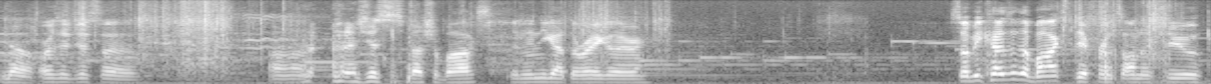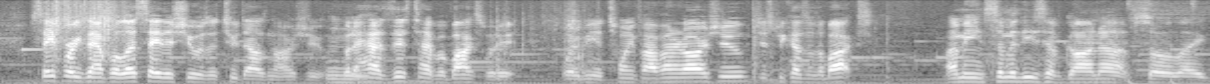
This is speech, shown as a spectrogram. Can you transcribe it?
No, Or is it just a... I don't know. it's just a special box. And then you got the regular. So because of the box difference on the shoe, say for example, let's say the shoe was a two thousand dollar shoe, but it Mhm. has this type of box with it. Would it be a twenty five hundred dollar shoe just because of the box? I mean, some of these have gone up, so like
